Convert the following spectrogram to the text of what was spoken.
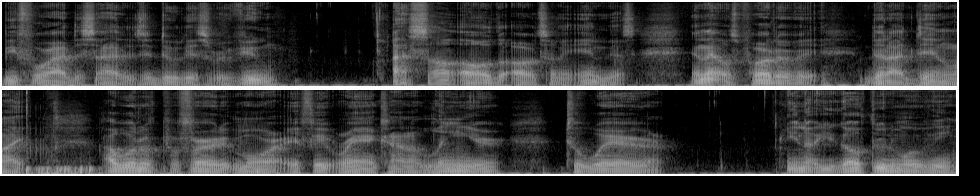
before I decided to do this review. I saw all the alternate endings, and that was part of it that I didn't like. I would have preferred it more if it ran kind of linear to where, you know, you go through the movie,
